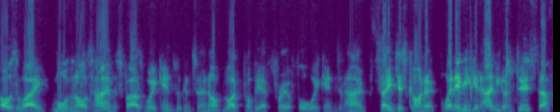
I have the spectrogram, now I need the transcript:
I was away more than I was home as far as weekends were concerned. I'd, I'd probably have three or four weekends at home. So you just kind of, whenever you get home, you got to do stuff.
